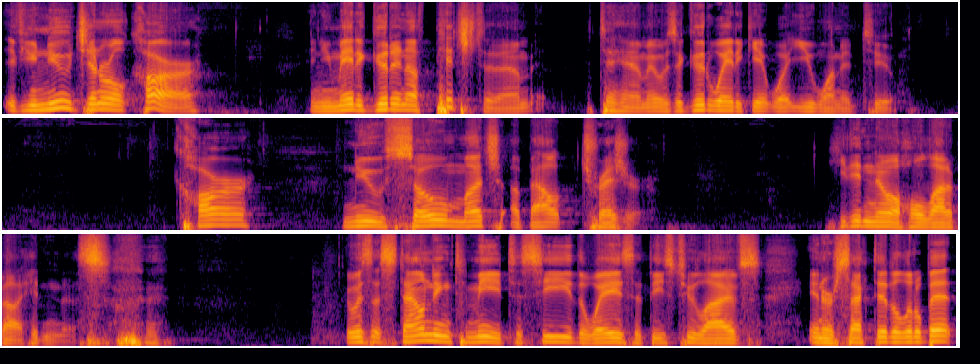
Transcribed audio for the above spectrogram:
if you knew General Carr, and you made a good enough pitch to them, to him, it was a good way to get what you wanted to. Carr knew so much about treasure. He didn't know a whole lot about hiddenness. it was astounding to me to see the ways that these two lives intersected a little bit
